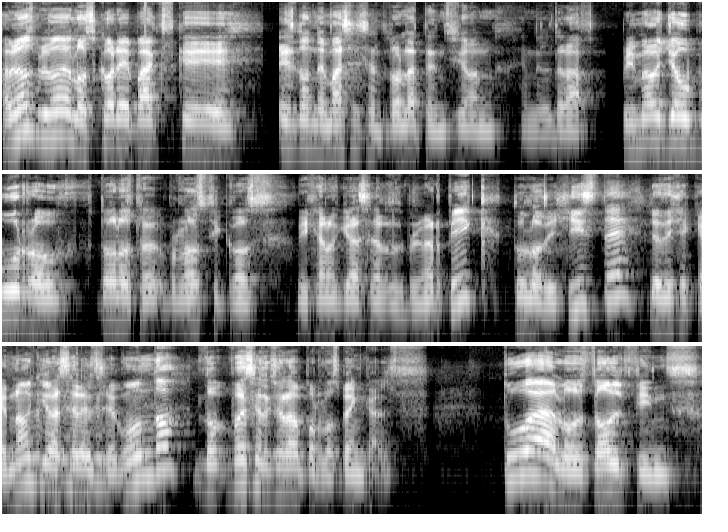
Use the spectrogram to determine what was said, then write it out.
Hablemos primero de los corebacks, que es donde más se centró la atención en el draft. Primero Joe Burrow, todos los pronósticos dijeron que iba a ser el primer pick, tú lo dijiste, yo dije que no, que iba a ser el segundo, fue seleccionado por los Bengals. Tú a los Dolphins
